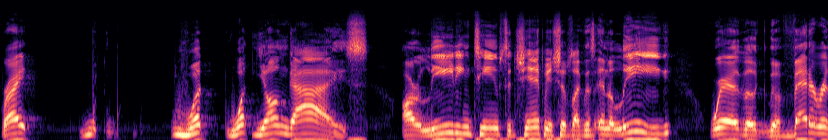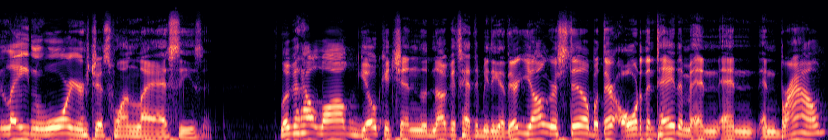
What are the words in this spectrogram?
right? What what young guys are leading teams to championships like this in a league where the, the veteran laden Warriors just won last season. Look at how long Jokic and the Nuggets had to be together. They're younger still, but they're older than Tatum and and and Brown.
